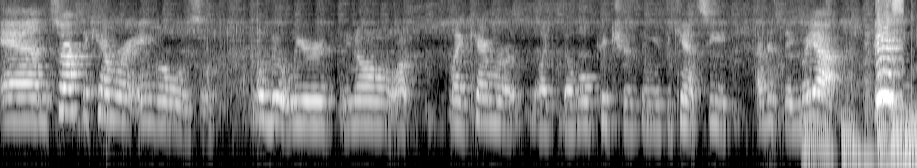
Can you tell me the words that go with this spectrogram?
And sorry if the camera angle is a little bit weird, you know, my camera, like the whole picture thing, if you can't see everything. But yeah, peace!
